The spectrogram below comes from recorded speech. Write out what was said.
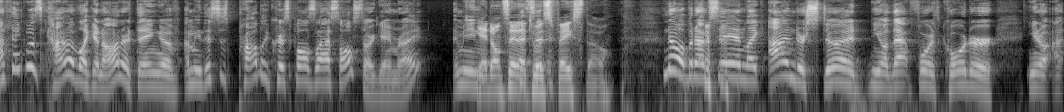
I think it was kind of like an honor thing of, I mean, this is probably Chris Paul's last All Star game, right? I mean, Yeah, don't say that to his face though. No, but I'm saying like I understood, you know, that fourth quarter. You know, I,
